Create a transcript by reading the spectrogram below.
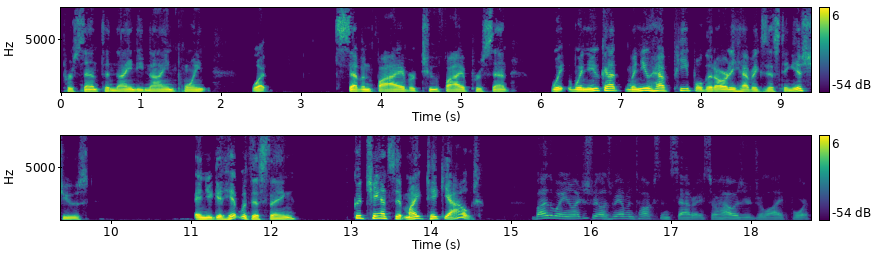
percent to ninety-nine point what seven five or two five percent. When you got when you have people that already have existing issues, and you get hit with this thing, good chance it might take you out. By the way, you know, I just realized we haven't talked since Saturday. So how was your July Fourth?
